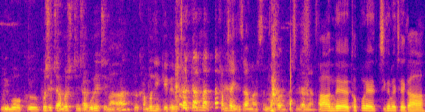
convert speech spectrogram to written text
우리 뭐 그 보실지 안 보실지는 잘 모르겠지만 그 간부님께 그래도 짧게 한번 감사 인사 말씀 한번 하신다면 아, 네. 덕분에 지금의 제가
